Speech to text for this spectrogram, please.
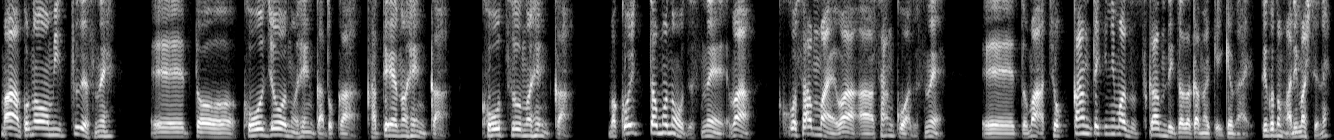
まあ、この3つですね。えっ、と、工場の変化とか、家庭の変化、交通の変化、まあ、こういったものをですね、まあ、ここ3枚は、3個はですね、えっ、と、まあ、直感的にまず掴んでいただかなきゃいけないということもありましてね、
